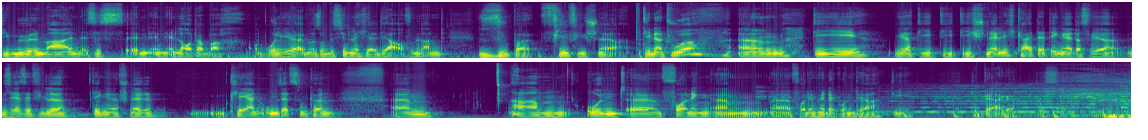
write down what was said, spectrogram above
die Mühlen malen, ist es in, in, in Lauterbach, obwohl jeder immer so ein bisschen lächelt, ja auf dem Land, super, viel, viel schneller. Die Natur, ähm, die, wie gesagt, die, die, die Schnelligkeit der Dinge, dass wir sehr, sehr viele Dinge schnell klären, umsetzen können. Ähm, ähm, und äh, vor, den, ähm, äh, vor dem Hintergrund ja die, die Berge. Das, äh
